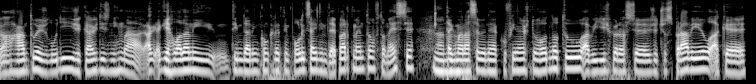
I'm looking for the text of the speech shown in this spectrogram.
hantuješ ľudí, že každý z nich má, ak, ak je hľadaný tým daným konkrétnym policajným departmentom v tom meste, Áno. tak má na sebe nejakú finančnú hodnotu a vidíš proste, že čo spravil, aké,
